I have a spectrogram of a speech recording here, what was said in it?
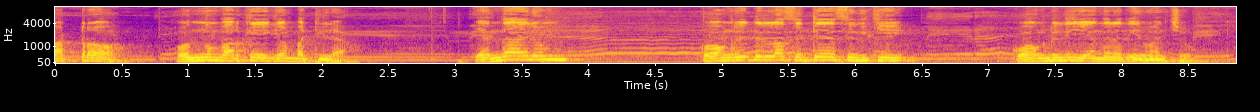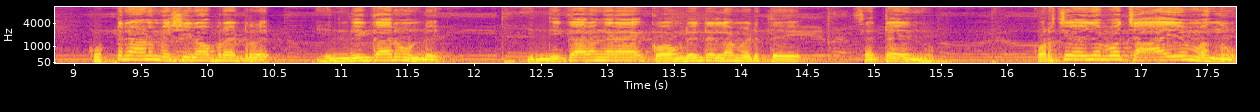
കട്ടറോ ഒന്നും വർക്ക് ചെയ്യിക്കാൻ പറ്റില്ല. എന്തായാലും കോൺക്രീറ്റ് എല്ലാം സെറ്റ് ചെയ്ത സ്ഥിതിക്ക് കോൺക്രീറ്റ് ചെയ്യാൻ തന്നെ തീരുമാനിച്ചു. കുട്ടനാണ് മെഷീൻ ഓപ്പറേറ്റർ. ഹിന്ദിക്കാരും ഉണ്ട്. ഹിന്ദിക്കാരങ്ങനെ കോൺക്രീറ്റ് എല്ലാം എടുത്ത് സെറ്റായിരുന്നു കുറച്ച് കഴിഞ്ഞപ്പോൾ ചായയും വന്നു.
